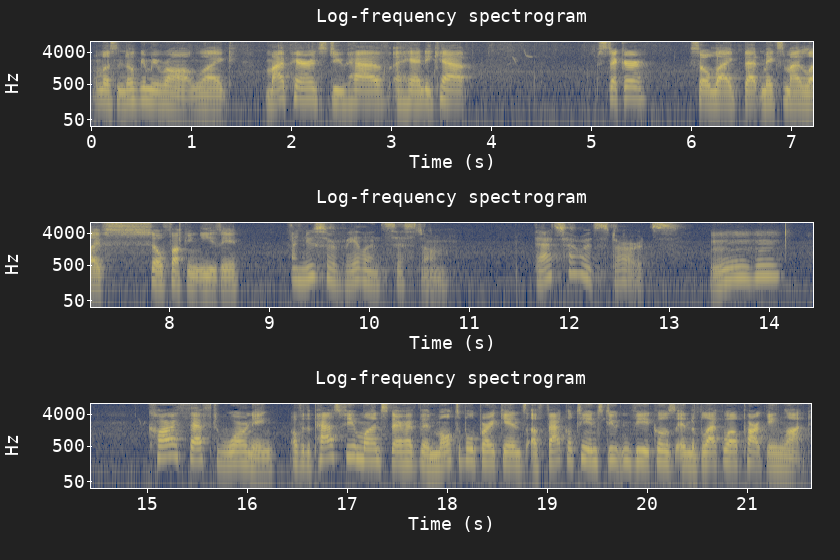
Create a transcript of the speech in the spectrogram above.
And listen, don't get me wrong, like, my parents do have a handicap sticker, so like that makes my life so fucking easy. A new surveillance system. That's how it starts. Mm-hmm. Car theft warning. Over the past few months, there have been multiple break ins of faculty and student vehicles in the Blackwell parking lot.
